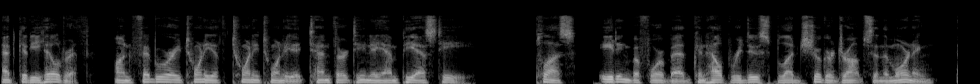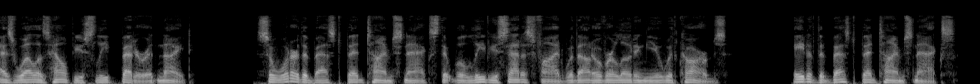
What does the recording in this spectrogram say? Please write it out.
At Kitty Hildreth, on February 20, 2020 at 10.13 am PST. Plus, eating before bed can help reduce blood sugar drops in the morning, as well as help you sleep better at night. So what are the best bedtime snacks that will leave you satisfied without overloading you with carbs? 8 of the best bedtime snacks.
